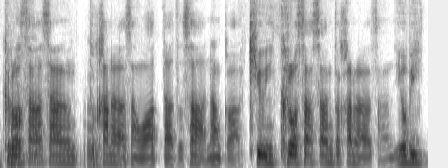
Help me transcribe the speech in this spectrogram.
黒沢さんとカナダさん終わった後さなんか急に黒沢さんとカナダさん呼び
